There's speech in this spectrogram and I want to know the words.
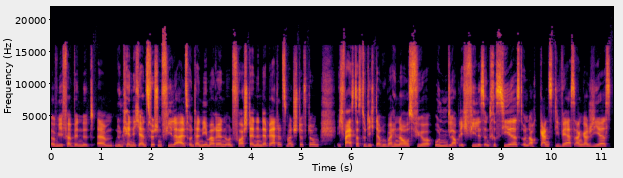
irgendwie verbindet. Ähm, nun kenne ich ja inzwischen viele als Unternehmerin und Vorständin der Bertelsmann Stiftung. Ich weiß, dass du dich darüber hinaus für unglaublich vieles interessierst und auch ganz divers engagierst.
